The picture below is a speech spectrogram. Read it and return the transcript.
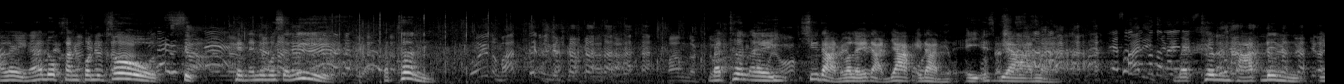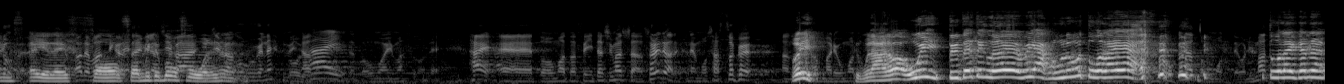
อะไรนะโดคันคอนิเคิลสิบเทนแอนนิเวอร์ซารีแพทเทิน แบทเทิลไอชื่อด่านว่าอะไรด่านยากไอด่านไอเอสบีอาร์น่ะนแบทเทิลฮาร์ดเดนอินไออะไรฟอร์ฟอร์มิเดเบิลโฟอะไรนี่ยเฮ้ยถึงเวลาแล้วอุ้ยตื่นเต้นจังเลยไม่อยากรู้เลยว่าตัวอะไรอะตัวอะไรกันนะ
